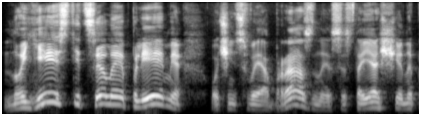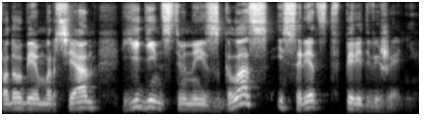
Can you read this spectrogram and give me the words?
но есть и целое племя, очень своеобразное, состоящее наподобие марсиан, единственное из глаз и средств передвижения.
